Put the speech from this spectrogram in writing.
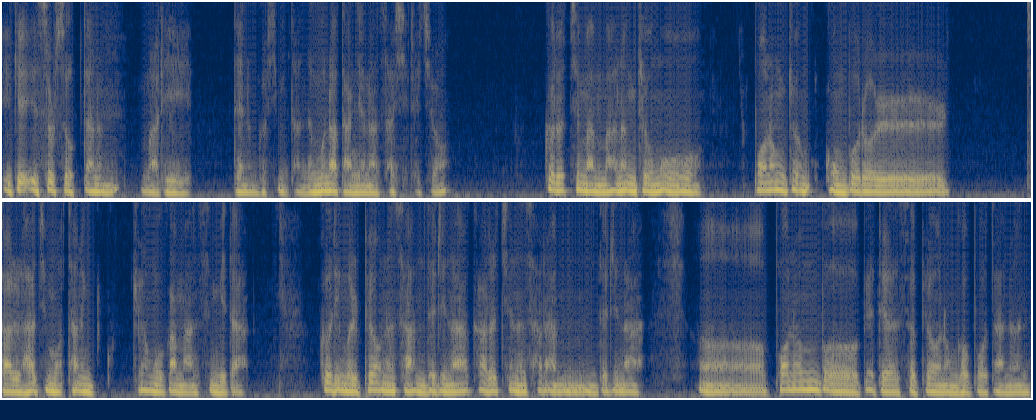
이게 있을 수 없다는 말이 되는 것입니다. 너무나 당연한 사실이죠. 그렇지만 많은 경우 보는 경, 공부를 잘 하지 못하는 경우가 많습니다. 그림을 배우는 사람들이나 가르치는 사람들이나 어, 보는 법에 대해서 배우는 것보다는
